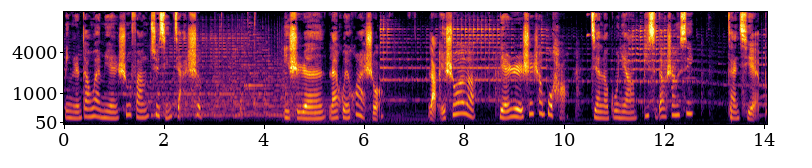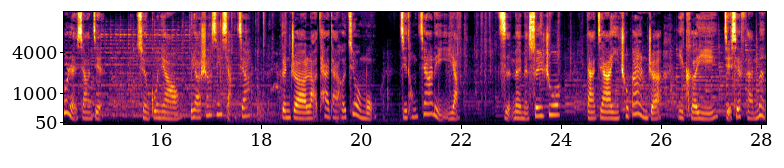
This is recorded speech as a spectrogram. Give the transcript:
命人到外面书房去请贾赦。一时人来回话说：“老爷说了，连日身上不好，见了姑娘彼此倒伤心，暂且不忍相见，劝姑娘不要伤心想家。”跟着老太太和舅母，即同家里一样。姊妹们虽多，大家一处伴着，亦可以解些烦闷。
